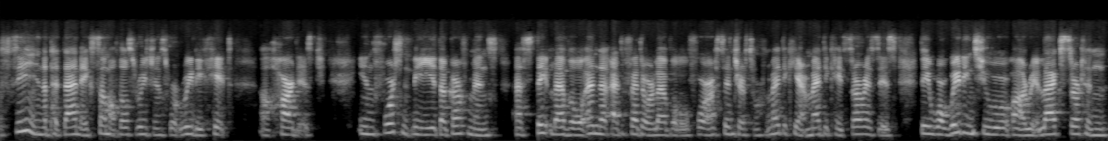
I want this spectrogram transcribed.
seen in the pandemic, some of those regions were really hit uh, hardest. Unfortunately, the governments at state level and at federal level for Centers for Medicare and Medicaid Services, they were willing to uh, relax certain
